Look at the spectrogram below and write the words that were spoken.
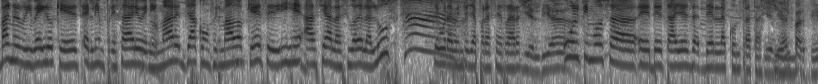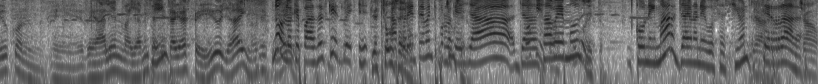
Wagner Ribeiro, que es el empresario de Neymar, ya ha confirmado que se dirige hacia la Ciudad de la Luz, seguramente ya para cerrar Y el día, últimos ah, eh, detalles de la y el contratación. día del partido con eh, Real en Miami Sí. también se había despedido ya y no sé No, qué. lo que pasa es que, eh, que es show cero. aparentemente por Es lo que ya, ya Poquito, sabemos, poquito. Con Neymar ya hay una negociación Ya, cerrada. chao.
